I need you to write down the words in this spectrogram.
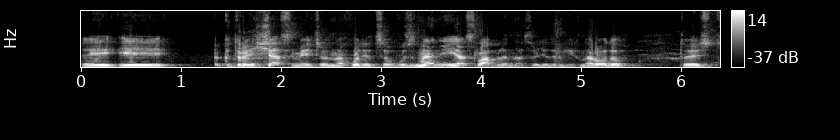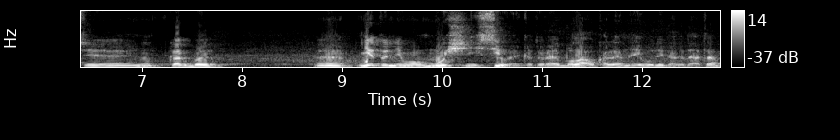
и, и которая сейчас, имеется в виду, находится в изгнании и ослаблена среди других народов. То есть, э, ну, как бы нет у него мощи и силы, которая была у колена Иуды когда-то.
